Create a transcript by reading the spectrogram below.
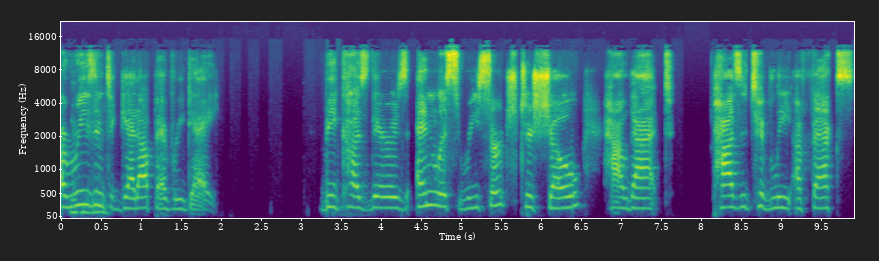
a reason mm-hmm. to get up every day because there's endless research to show how that positively affects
